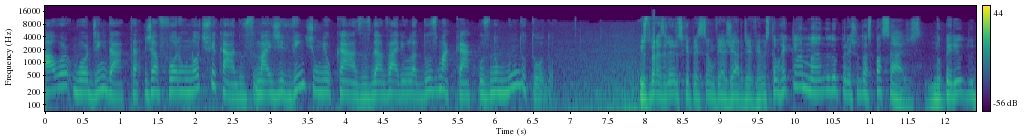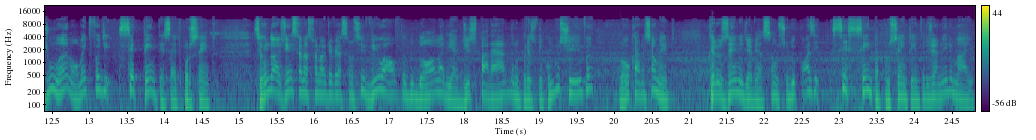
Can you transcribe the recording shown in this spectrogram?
Our World in Data, já foram notificados mais de 21 mil casos da varíola dos macacos no mundo todo. E os brasileiros que precisam viajar de avião estão reclamando do preço das passagens. No período de um ano, o aumento foi de 77%. Segundo a Agência Nacional de Aviação Civil, a alta do dólar e a disparada no preço do combustível provocaram esse aumento. O querosene de aviação subiu quase 60% entre janeiro e maio.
